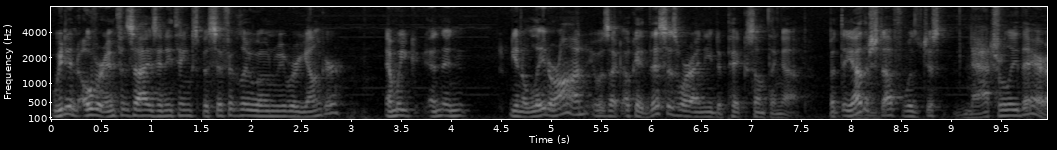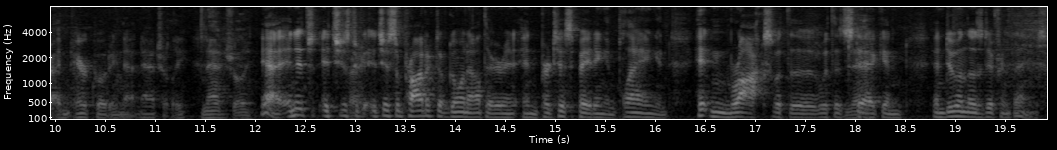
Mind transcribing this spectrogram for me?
we didn't overemphasize anything specifically when we were younger and we and then you know later on it was like okay this is where i need to pick something up but the Mm-hmm. other stuff was just naturally there i'm air quoting that naturally naturally. yeah, and it's it's just a, it's just a product of going out there and, and participating and playing and hitting rocks with the with the stick and and doing those different things.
